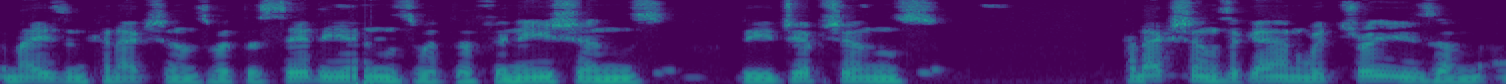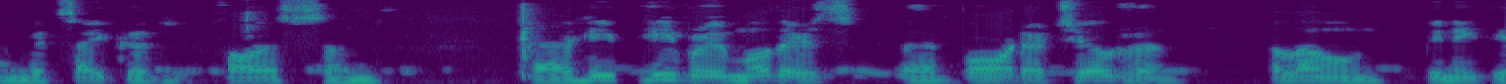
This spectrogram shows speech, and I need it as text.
amazing connections with the Scythians, with the Phoenicians, the Egyptians, connections again with trees and, and with sacred forests and uh, he, Hebrew mothers uh, bore their children alone beneath the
